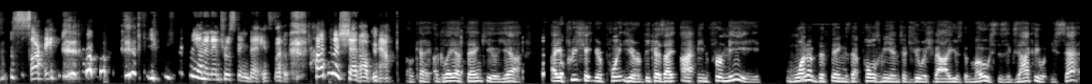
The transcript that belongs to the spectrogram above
sorry. you put me on an interesting day. So I'm going to shut up now. Okay, Aglaia, thank you. Yeah, I appreciate your point here because I, I mean, for me, one of the things that pulls me into Jewish values the most is exactly what you said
